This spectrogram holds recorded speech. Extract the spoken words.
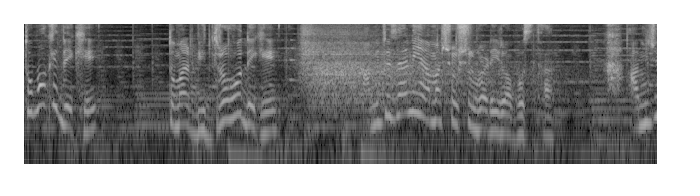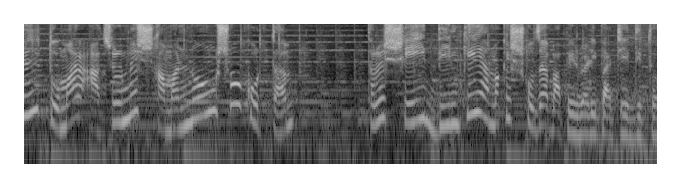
তোমাকে দেখে তোমার বিদ্রোহ দেখে আমি তো জানি আমার শ্বশুরবাড়ির অবস্থা। আমি যদি তোমার আচরণের সামান্য অংশও করতাম তাহলে সেই দিনকেই আমাকে সোজা বাপের বাড়ি পাঠিয়ে দিত।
